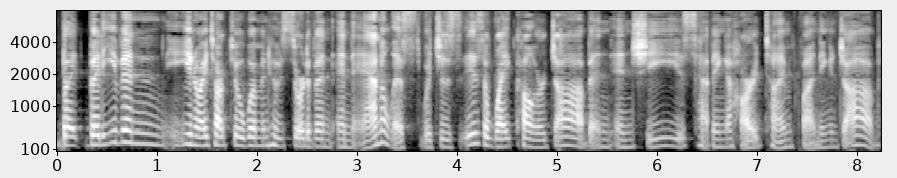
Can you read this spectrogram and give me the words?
but but even you know, I talked to a woman who's sort of an, an analyst, which is is a white collar job, and and she is having a hard time finding a job,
